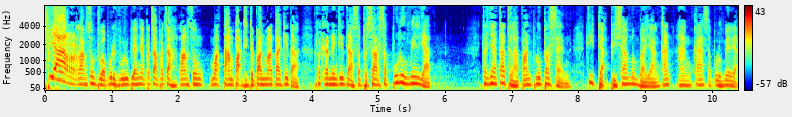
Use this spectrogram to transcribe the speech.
piar! Langsung 20 ribu rupiahnya pecah-pecah. Langsung tampak di depan mata kita. Rekening kita sebesar 10 miliar. Ternyata 80% tidak bisa membayangkan angka 10 miliar.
